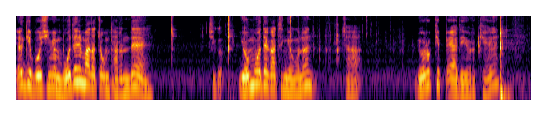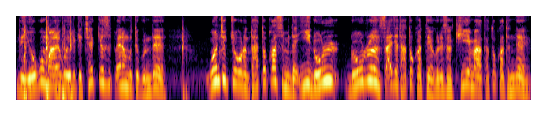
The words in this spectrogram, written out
여기 보시면 모델마다 조금 다른데 지금 요 모델 같은 경우는 자 요렇게 빼야 돼요 요렇게. 근데 요거 말고 이렇게 제껴서 빼는 것도 그런데 원칙적으로는 다 똑같습니다. 이 롤, 롤은 사이즈 다 똑같아요. 그래서 기계마다 다 똑같은데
